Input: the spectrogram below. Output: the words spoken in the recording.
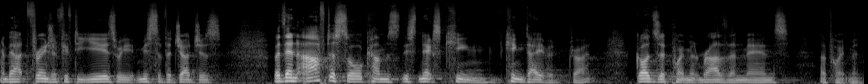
About 350 years we miss of the judges. But then after Saul comes this next king, King David, right? God's appointment rather than man's appointment.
